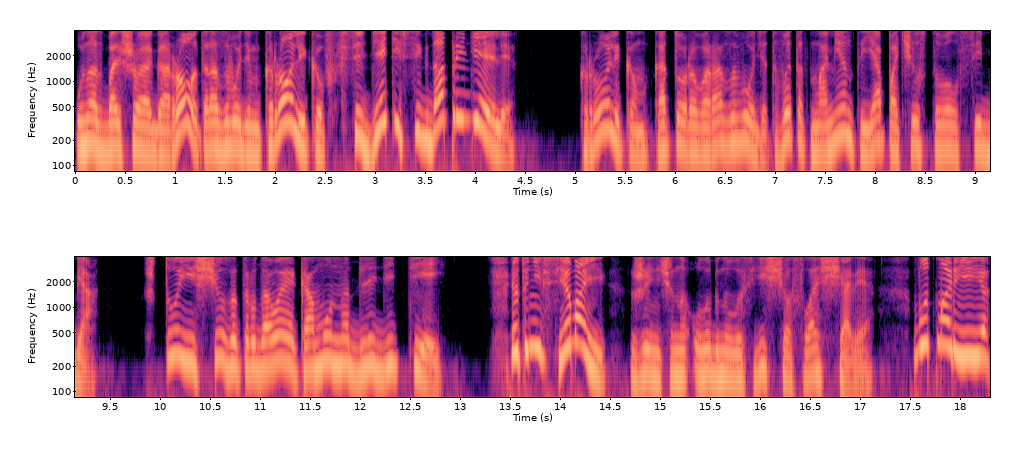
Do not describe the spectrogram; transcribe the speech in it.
У нас большой огород, разводим кроликов, все дети всегда при деле. Кроликом, которого разводят, в этот момент я почувствовал себя. Что еще за трудовая коммуна для детей? Это не все мои, женщина улыбнулась еще слащавее. Вот Мария,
